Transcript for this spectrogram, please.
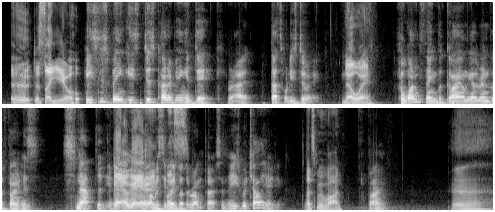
Just like you. he's just being. He's just kind of being a dick, right? That's what he's doing. No way. For one thing, the guy on the other end of the phone has snapped at him. Okay, okay, okay. Obviously, they've got the wrong person. He's retaliating. let's move on. Fine. All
